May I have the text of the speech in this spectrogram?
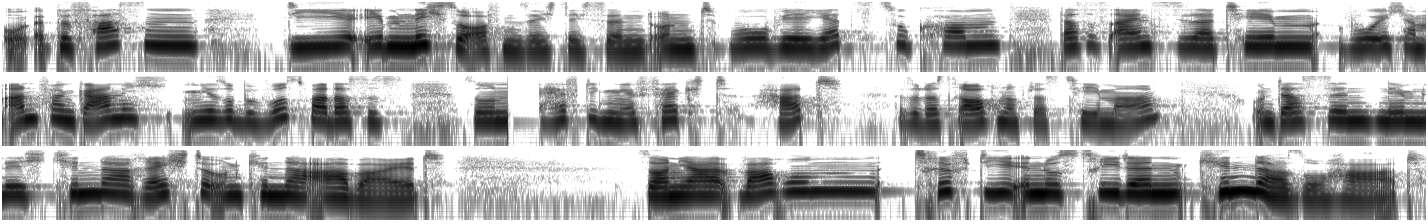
äh, befassen, die eben nicht so offensichtlich sind. Und wo wir jetzt zu kommen, das ist eins dieser Themen, wo ich am Anfang gar nicht mir so bewusst war, dass es so einen heftigen Effekt hat, also das Rauchen auf das Thema. Und das sind nämlich Kinderrechte und Kinderarbeit. Sonja, warum trifft die Industrie denn Kinder so hart?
